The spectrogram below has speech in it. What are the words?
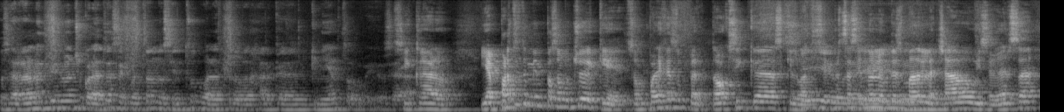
O sea, realmente si unos chocolates se cuestan 200 bolas, te los vas a dejar caer en 500, güey. O sea, Sí, claro. Y aparte también pasa mucho de que son parejas súper tóxicas, que el Sí, vato siempre está haciéndole un desmadre a la chava o viceversa.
